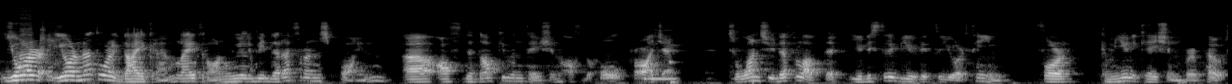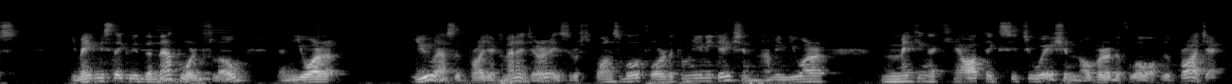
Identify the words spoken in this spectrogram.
Your Okay. your network diagram later on will be the reference point uh, of the documentation of the whole project. So once you developed it, you distribute it to your team for communication purpose. You make mistake with the network flow, then you are you as the project manager is responsible for the communication. I mean, you are making a chaotic situation over the flow of the project,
